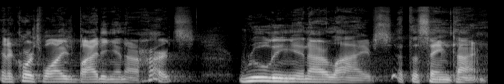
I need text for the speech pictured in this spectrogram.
And of course, while He's abiding in our hearts, ruling in our lives at the same time.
